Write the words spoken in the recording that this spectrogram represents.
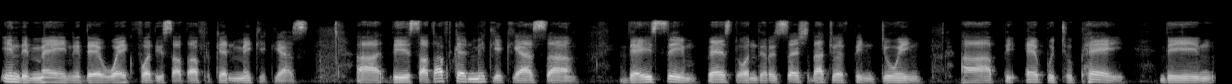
in the main, they work for the South African middle class. Uh, the South African middle class, uh, they seem, based on the research that we have been doing, uh, be able to pay the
